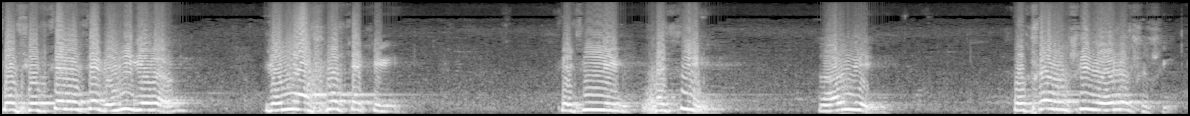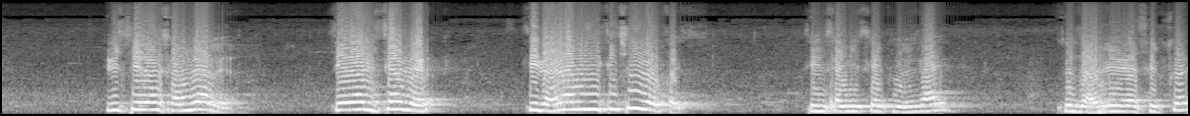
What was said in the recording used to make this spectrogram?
त्या शेतकऱ्याच्या घरी गेलो. ज्यांनी आत्महत्या केली. त्याची पत्नी मावली वृक्षवृक्षी वेळच होती. मी तिला समजावलं. तिला विचारलं ती घरामध्ये म्हणजे किती लोक आहेत ती सांगितलं मुलगा आहे तू दहावीला शिकतोय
